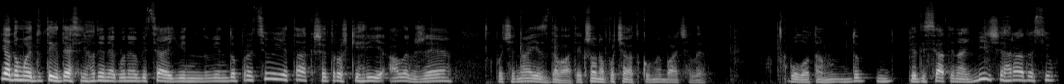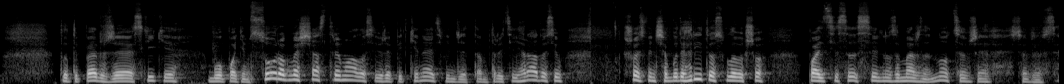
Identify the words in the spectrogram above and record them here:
Я думаю, до тих 10 годин, як вони обіцяють, він, він допрацює так, ще трошки гріє, але вже починає здавати. Якщо на початку ми бачили, було там до 50 і навіть більше градусів, то тепер вже скільки було потім 40 весь час трималося, і вже під кінець він вже там 30 градусів. Щось він ще буде гріти, особливо, якщо пальці сильно замерзне, ну це вже, це вже все.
